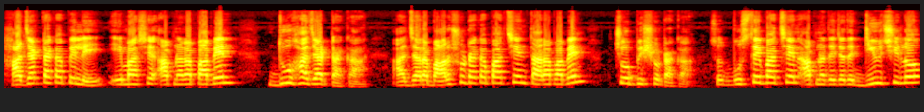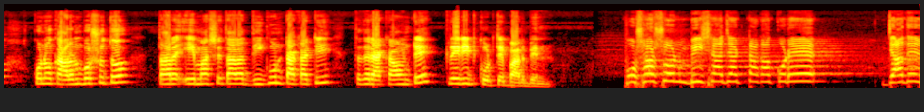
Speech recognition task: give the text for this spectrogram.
হাজার টাকা পেলে এ মাসে আপনারা পাবেন দু হাজার টাকা। আর যারা বারোশো টাকা পাচ্ছেন, তারা পাবেন চব্বিশশো টাকা। সো বুঝতেই পাচ্ছেন আপনাদের যাদের ডিউ ছিল, কোনো কারণবশত তারা এ মাসে তারা দ্বিগুণ টাকাটি তাদের অ্যাকাউন্টে ক্রেডিট করতে পারবেন। প্রশাসন বিশ হাজার টাকা করে যাদের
